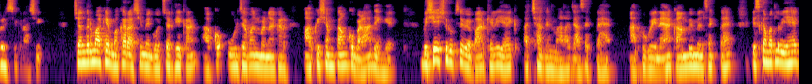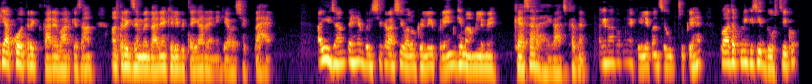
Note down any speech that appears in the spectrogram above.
वृश्चिक राशि। चंद्रमा के मकर राशि में गोचर के कारण आपको ऊर्जावान बनाकर आपकी क्षमताओं को बढ़ा देंगे। विशेष रूप से व्यापार के लिए यह एक अच्छा दिन माना जा सकता है। आपको कोई नया काम भी मिल सकता है। इसका मतलब यह है कि आपको अतिरिक्त कार्यभार के साथ अतिरिक्त जिम्मेदारियों के लिए भी तैयार रहने की आवश्यकता है। आइए जानते हैं वृश्चिक राशि वालों के लिए प्रेम के मामले में कैसा रहेगा आज का दिन। अगर आप अपने अकेलेपन से उग चुके हैं तो आज अपनी किसी दोस्ती को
